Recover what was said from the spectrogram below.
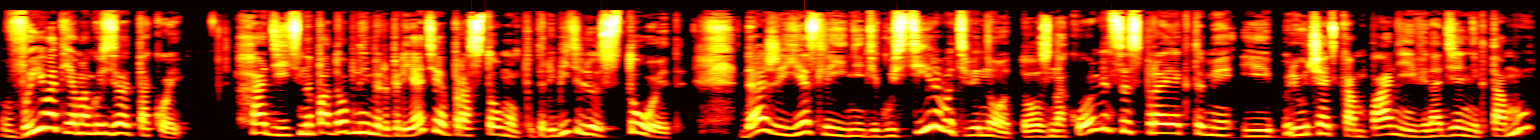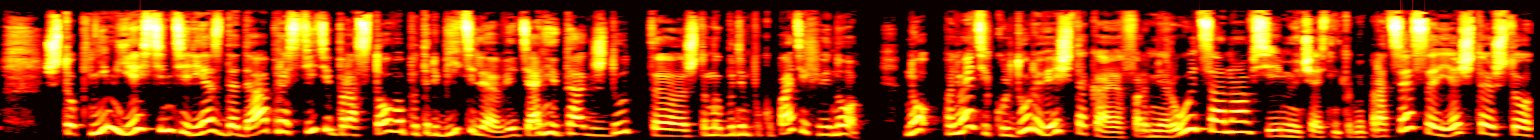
Вывод я могу сделать такой. Ходить на подобные мероприятия простому потребителю стоит. Даже если и не дегустировать вино, то знакомиться с проектами и приучать компании и винодельни к тому, что к ним есть интерес, да-да, простите, простого потребителя, ведь они так ждут, э, что мы будем покупать их вино. Но, понимаете, культура вещь такая, формируется она всеми участниками процесса, и я считаю, что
